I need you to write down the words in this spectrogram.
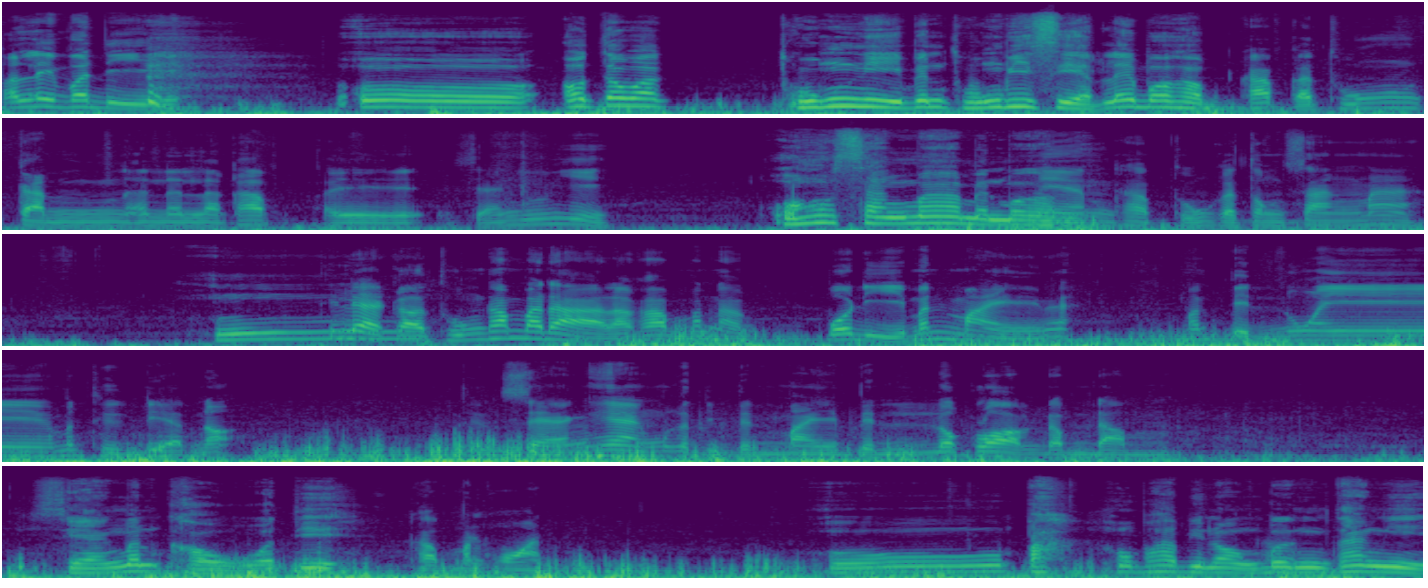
มันเลยบ่ดี โอ้ เอาแต่ว่าถุงนี่เป็นถุงพิเศษเลยบ่ครับ ครับกระทุงกันอันนั้นแหละครับไอ้แสง UV โอ้เฮาสั่งมาแม่นบ่คแมรับนครับ ถุงก็ต้องสั่งมาอืมที่แรกก็ถุงธรรมดาแหละครับ มันหักบ่ดีมันใหม่ไหมมันเป็นหน่วยมันถึกแดดเนาะถึกแสงแห้งมันก็สิเป็นไหม้เป็นลอกๆดำแสงมันเข้าว่าติๆครับมันฮ้อน โอ้ปะเฮาพาพี่น้องเบิ่งทางนี้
